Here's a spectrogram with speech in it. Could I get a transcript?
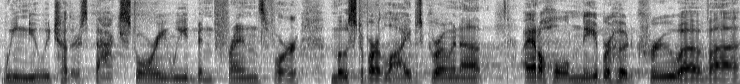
we knew each other's backstory. We had been friends for most of our lives growing up. I had a whole neighborhood crew of uh,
